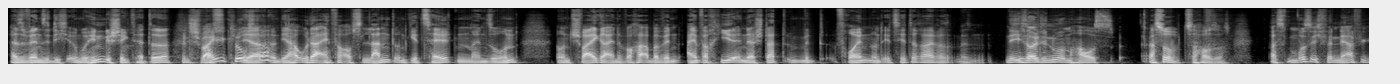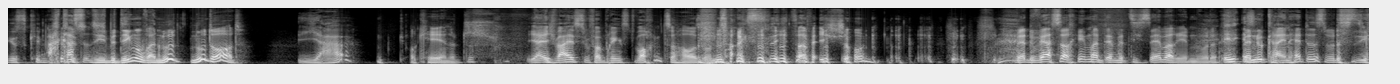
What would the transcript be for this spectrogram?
Also wenn sie dich irgendwo hingeschickt hätte. Ein Schweigekloster? Ja, und ja, oder einfach aufs Land und geh zelten, mein Sohn, und schweige eine Woche. Aber wenn einfach hier in der Stadt mit Freunden und etc. was- nee, ich sollte nur im Haus. Ach so, zu Hause. Was muss ich für ein nerviges Kind? Ach krass, die Bedingung war nur, nur dort. Ja? Okay, na, das, Ja, ich weiß, du verbringst Wochen zu Hause und sagst nichts, aber ich schon. wär- du wärst auch jemand, der mit sich selber reden würde. Ich- Wenn du keinen hättest, würdest du sie.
